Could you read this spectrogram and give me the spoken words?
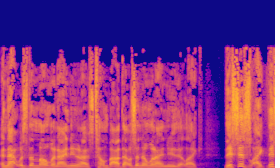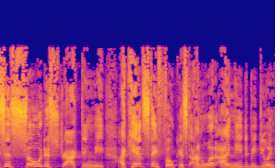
And that was the moment I knew. And I was telling Bob, that was the moment I knew that, like, this is like, this is so distracting me. I can't stay focused on what I need to be doing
